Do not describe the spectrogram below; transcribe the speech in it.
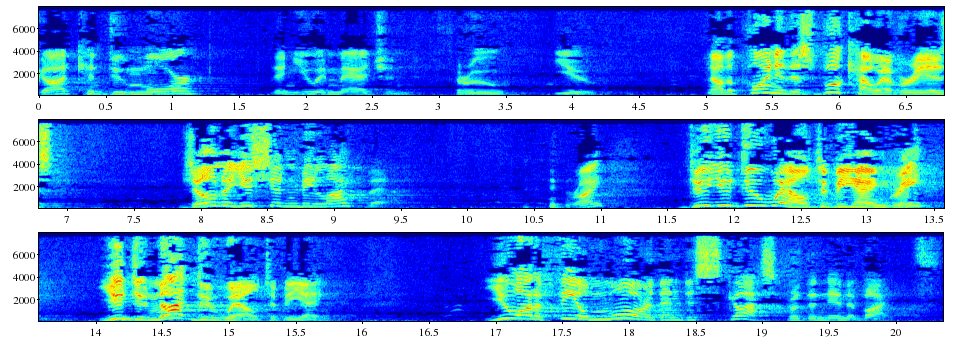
God can do more than you imagine through you. Now, the point of this book, however, is Jonah, you shouldn't be like that. right? Do you do well to be angry? You do not do well to be angry. You ought to feel more than disgust for the Ninevites.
